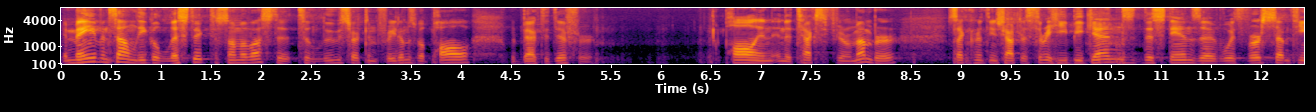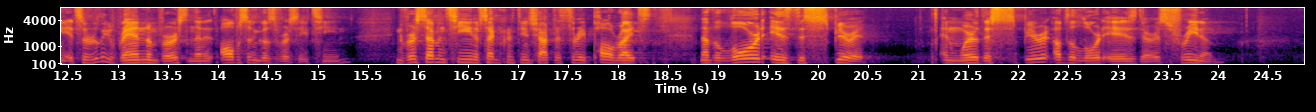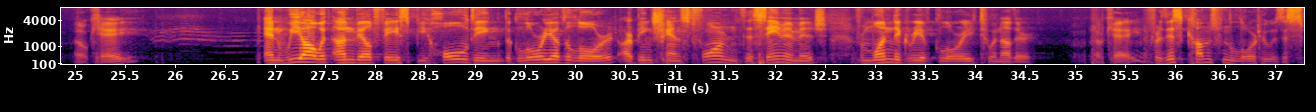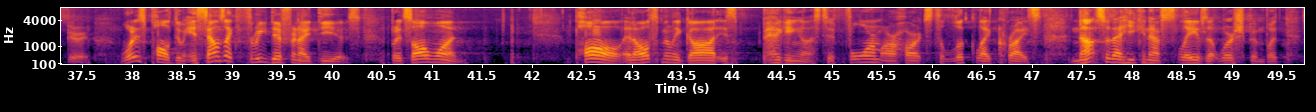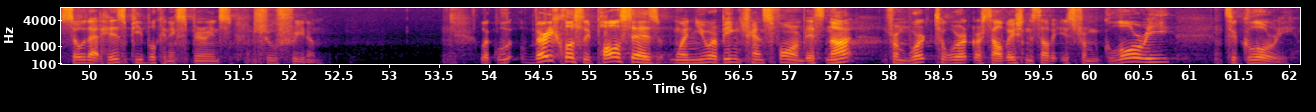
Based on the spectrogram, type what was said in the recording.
It may even sound legalistic to some of us to, to lose certain freedoms, but Paul would beg to differ. Paul, in, in the text, if you remember, 2 Corinthians chapter 3, he begins this stanza with verse 17. It's a really random verse, and then it all of a sudden goes to verse 18. In verse 17 of 2 Corinthians chapter 3, Paul writes, Now the Lord is the Spirit, and where the Spirit of the Lord is, there is freedom. Okay. And we all, with unveiled face, beholding the glory of the Lord, are being transformed into the same image from one degree of glory to another. Okay? For this comes from the Lord who is a spirit. What is Paul doing? It sounds like three different ideas, but it's all one. Paul and ultimately God is begging us to form our hearts to look like Christ, not so that he can have slaves that worship him, but so that his people can experience true freedom. Look, look very closely. Paul says when you are being transformed, it's not from work to work or salvation to salvation, it's from glory to glory.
